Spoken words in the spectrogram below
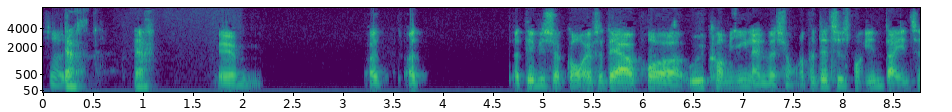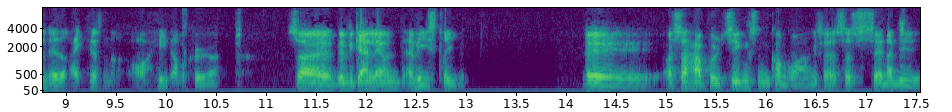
sådan noget. Ja ja. Øhm, og, og, og det vi så går efter, det er at prøve at udkomme i en eller anden version. Og på det tidspunkt, inden der er internettet rigtig sådan, og helt op at køre, så øh, vil vi gerne lave en avisstribe. Øh, og så har politikken sådan en konkurrence, og så sender vi,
